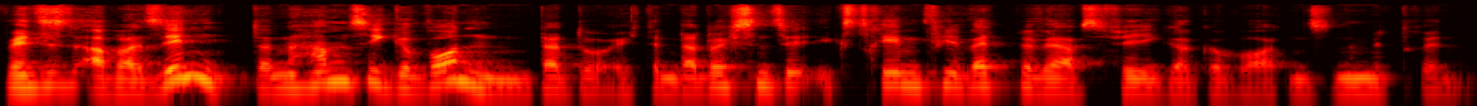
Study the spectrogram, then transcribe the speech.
Wenn sie es aber sind, dann haben sie gewonnen dadurch, denn dadurch sind sie extrem viel wettbewerbsfähiger geworden, sind mit drin.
